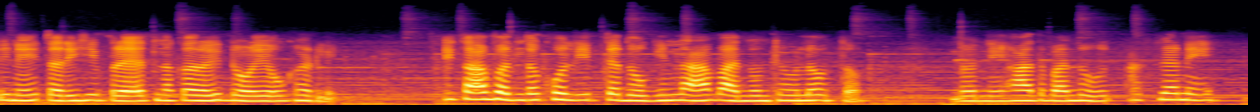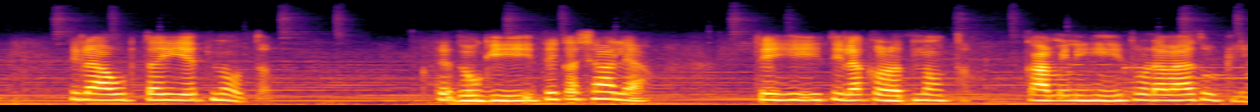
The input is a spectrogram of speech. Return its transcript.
तिने तरीही प्रयत्न करीत डोळे उघडले. एका बंद खोलीत त्या दोघींना बांधून ठेवलं होतं. दोन्ही हात बांधून असल्याने तिला उठताही येत नव्हतं. त्या दोघी इथे कशा आल्या? तेही तिला कळत नव्हतं. कामिनीही थोड्या वेळात उठली.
